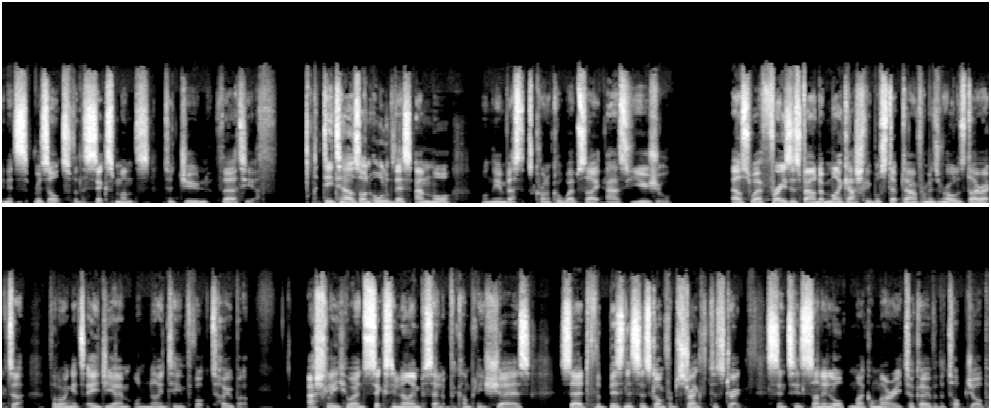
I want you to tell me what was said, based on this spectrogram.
in its results for the six months to June 30th. Details on all of this and more on the Investors Chronicle website as usual. Elsewhere, Frasers founder Mike Ashley will step down from his role as director following its AGM on 19th of October. Ashley, who owns 69% of the company's shares, said the business has gone from strength to strength since his son in law Michael Murray took over the top job.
